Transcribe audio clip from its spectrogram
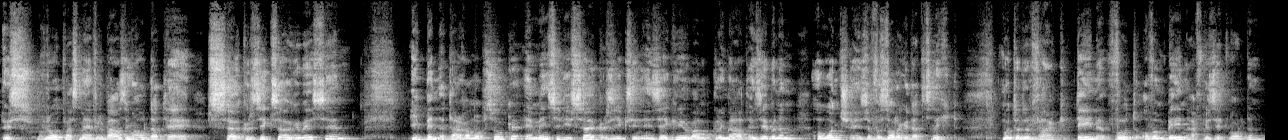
Dus groot was mijn verbazing al dat hij suikerziek zou geweest zijn. Ik ben het dan gaan opzoeken en mensen die suikerziek zijn, en zeker in een warm klimaat, en ze hebben een, een wondje en ze verzorgen dat slecht, moeten er vaak tenen, voet of een been afgezet worden.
